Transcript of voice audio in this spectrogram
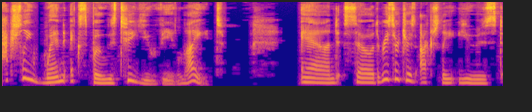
actually when exposed to UV light. And so the researchers actually used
